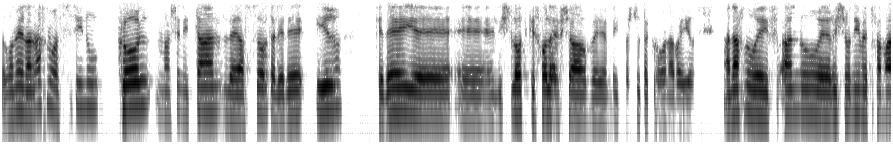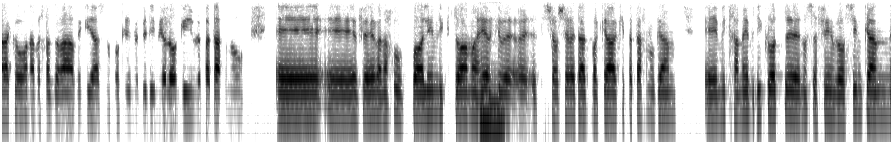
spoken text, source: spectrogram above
רונן, אנחנו עשינו כל מה שניתן להיעשות על ידי עיר כדי uh, uh, לשלוט ככל האפשר בהתפשטות הקורונה בעיר. אנחנו הפעלנו uh, ראשונים את חמ"ל הקורונה בחזרה וגייסנו חוקרים אפידמיולוגיים ופתחנו, uh, uh, ואנחנו פועלים לקטוע מהר mm-hmm. את שרשרת ההדבקה, כי פתחנו גם uh, מתחמי בדיקות uh, נוספים ועושים כאן... Uh,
